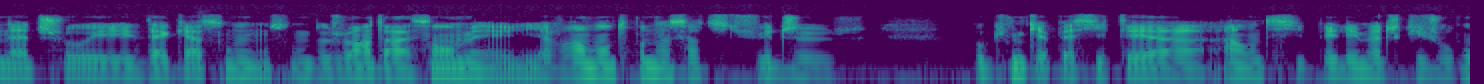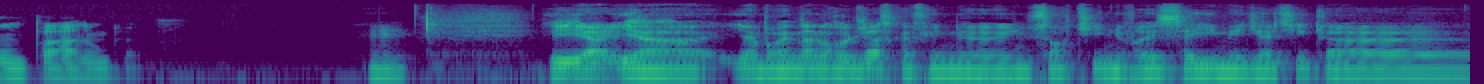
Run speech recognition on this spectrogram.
Nacho et Daka sont, sont, deux joueurs intéressants, mais il y a vraiment trop d'incertitudes. Je, aucune capacité à, à, anticiper les matchs qui joueront ou pas. Donc, euh, hmm. Et il y a, y, a, y a, Brendan Rodgers qui a fait une, une sortie, une vraie saillie médiatique là, euh,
